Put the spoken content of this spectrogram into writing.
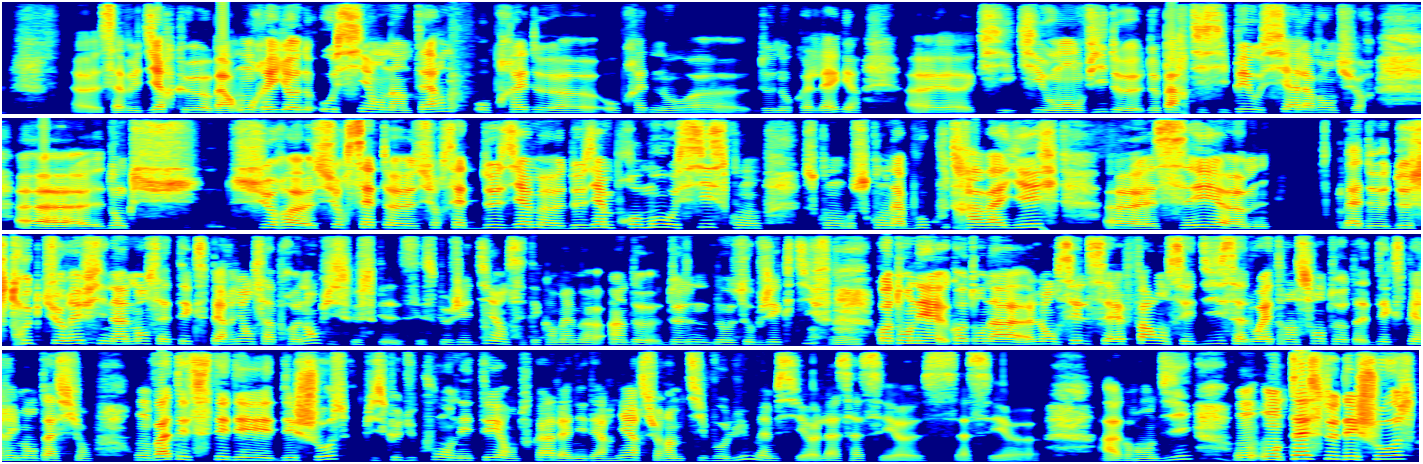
ça veut dire que bah, on rayonne aussi en interne auprès de auprès de nos de nos collègues qui, qui ont envie de, de participer aussi à l'aventure. Donc su- sur sur cette sur cette deuxième deuxième promo aussi, ce qu'on ce qu'on ce qu'on a beaucoup travaillé, c'est bah, de, de structurer finalement cette expérience apprenant, puisque ce que- c'est ce que j'ai dit, hein, c'était quand même euh, un de, de nos objectifs. Hum. Quand on est, quand on a lancé le CFA, on s'est dit ça doit être un centre d'expérimentation. On va tester des, des choses, puisque du coup on était en tout cas l'année dernière sur un petit volume, même si euh, là ça s'est euh, ça s'est euh, agrandi. On, on teste des choses.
